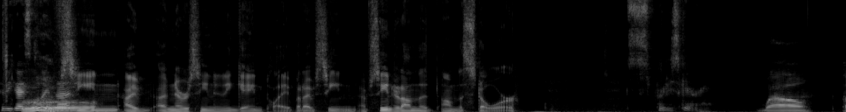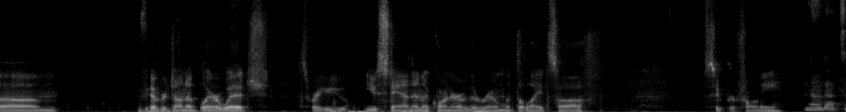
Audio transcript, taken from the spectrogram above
Have you guys played Ooh. I've that? seen I've I've never seen any gameplay, but I've seen I've seen it on the on the store. It's pretty scary. Wow. Um, have you ever done a Blair Witch? It's where you you stand in a corner of the room with the lights off. Super funny. No, that's.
